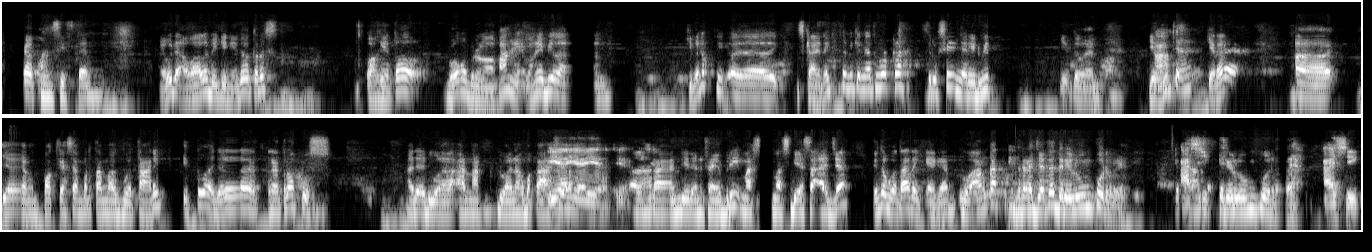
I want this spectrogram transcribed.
-hmm. konsisten. Ya udah awalnya bikin itu, terus waktu itu gue ngobrol sama Pange, Pange bilang, gimana uh, sekalian kita bikin network lah terusnya nyari duit gitu kan ya ah. udah kira uh, yang podcast yang pertama gue tarik itu adalah Retropus ada dua anak dua anak bekas iya, iya, iya, iya, uh, Randy dan Febri mas mas biasa aja itu gue tarik ya kan gue angkat derajatnya dari lumpur ya Kita asik dari lumpur ya. asik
